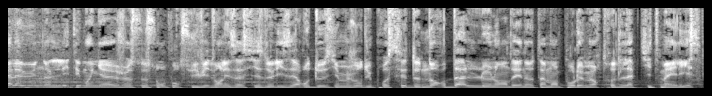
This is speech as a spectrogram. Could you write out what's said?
à la une, les témoignages se sont poursuivis devant les assises de l'Isère au deuxième jour du procès de Nordal Lelandais, notamment pour le meurtre de la petite Maëlys.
